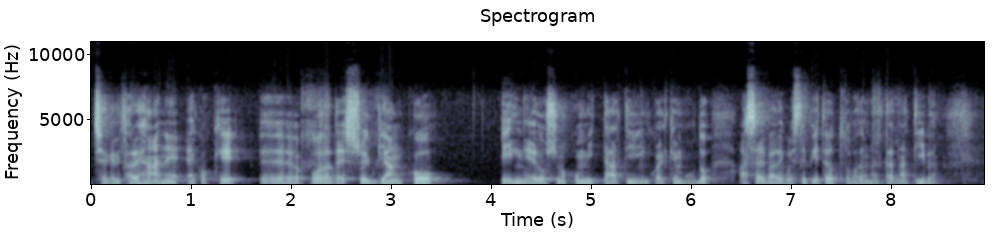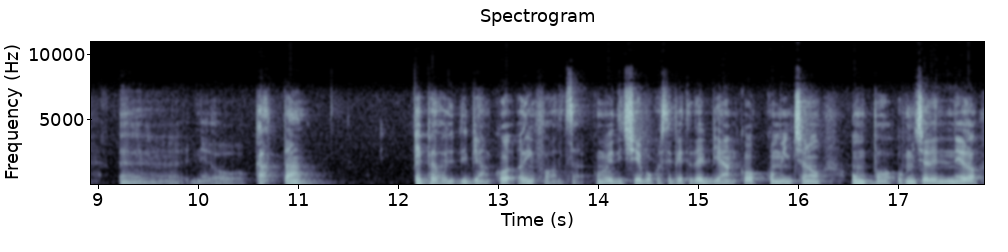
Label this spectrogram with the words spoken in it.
cerca di fare Hane, ecco che eh, ora adesso il bianco e il nero sono committati in qualche modo a salvare queste pietre o trovare un'alternativa. Eh, il nero catta e però il, bianco rinforza. Come vi dicevo, queste pietre del bianco cominciano un po', comincia del nero,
